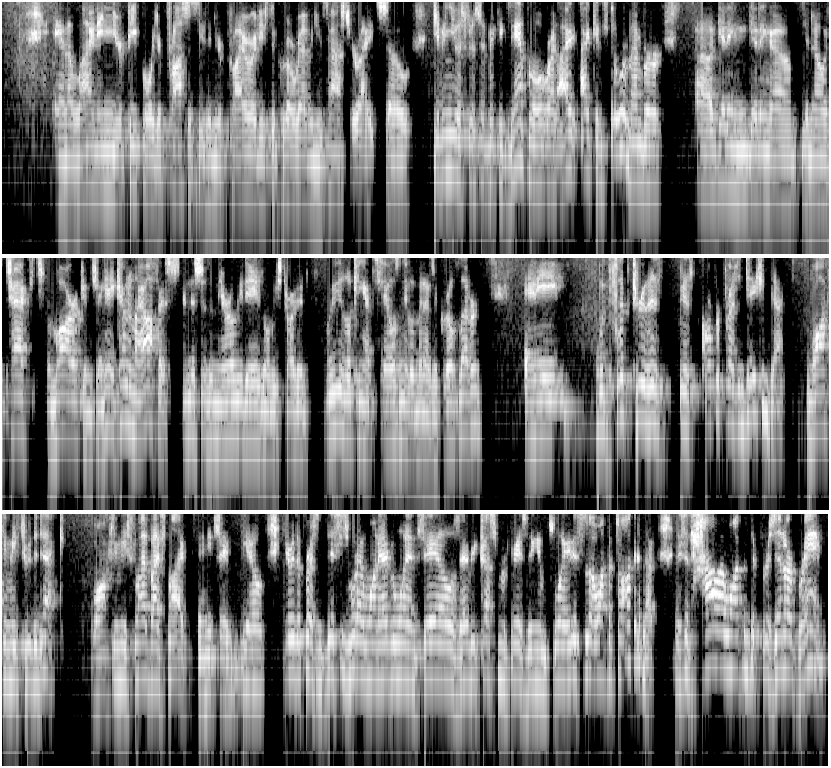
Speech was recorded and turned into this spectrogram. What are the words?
and aligning your people, your processes, and your priorities to grow revenue faster, right? So, giving you a specific example, right? I, I can still remember uh, getting getting a you know a text from Mark and saying, "Hey, come to my office." And this was in the early days when we started really looking at sales enablement as a growth lever. And he would flip through his his corporate presentation deck, walking me through the deck walking me slide by slide. And he'd say, you know, here are the present. This is what I want everyone in sales, every customer facing employee. This is what I want them talking about. This is how I want them to present our brand.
